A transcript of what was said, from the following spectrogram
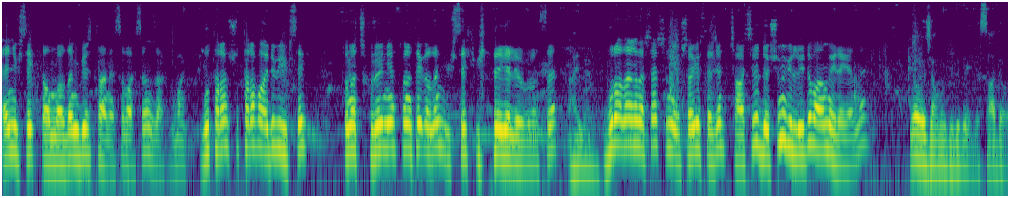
En yüksek damlardan bir tanesi baksanıza. Bak bu taraf şu taraf ayrı bir yüksek. Sonra çıkıyor niye? Sonra tekrardan yüksek bir yere geliyor burası. Aynen. Burada arkadaşlar şimdi kuşları göstereceğim. Çağçılı döşü mü güllüydü bana mı öyle geldi? Yok hocam o gibi değil ya sade o.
